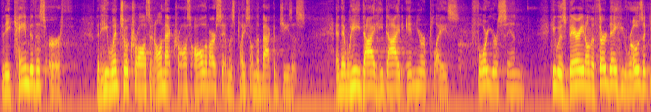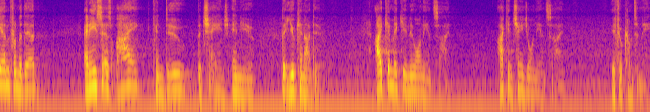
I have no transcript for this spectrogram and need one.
That he came to this earth that he went to a cross, and on that cross, all of our sin was placed on the back of Jesus. And then when he died, he died in your place for your sin. He was buried. On the third day, he rose again from the dead. And he says, I can do the change in you that you cannot do. I can make you new on the inside. I can change you on the inside if you'll come to me.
